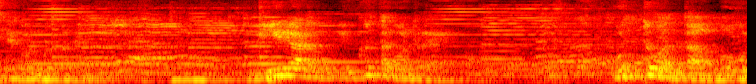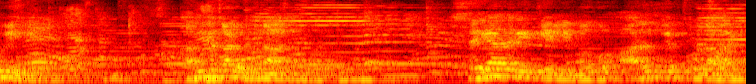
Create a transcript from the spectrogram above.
ಸೇರಿಕೊಂಡಿರುತ್ತದೆ ವೀರ್ಯಾಣು ವಿಕೃತಗೊಂಡ್ರೆ ಹುಟ್ಟುವಂಥ ಮಗುವಿಗೆ ಅಂಗಗಳು ಉಂಟಾಗಬಹುದು. ಸರಿಯಾದ ರೀತಿಯಲ್ಲಿ ಮಗು ಆರೋಗ್ಯಪೂರ್ಣವಾಗಿ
